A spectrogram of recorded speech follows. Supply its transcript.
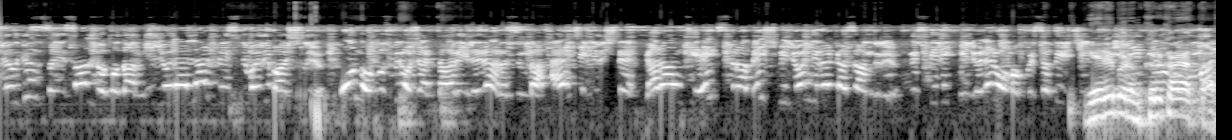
Çılgın Sayısal Loto'dan Milyonerler Festivali başlıyor. 10-31 Ocak tarihleri arasında her çekilişte garanti ekstra 5 milyon lira kazandırıyor. Üstelik milyoner olma fırsatı için Yeni bölüm, Kırık Hayatlar.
